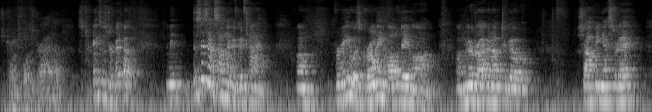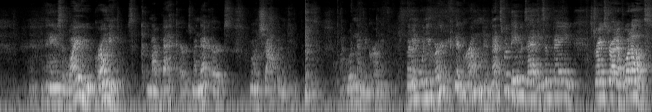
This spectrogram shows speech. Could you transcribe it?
Strength was dried up. Strength was dried up. I mean, this does not sound like a good time. Um, for me, it was groaning all day long. Um, we were driving up to go shopping yesterday, and he said, "Why are you groaning?" Because my back hurts, my neck hurts. I'm going shopping with you. Why wouldn't I be groaning? I mean, when you hurt, you're gonna groan, and that's where David's at. He's in pain. Strength's dried up. What else?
